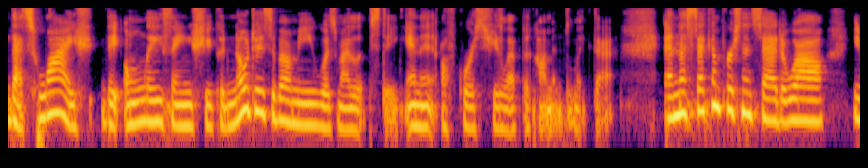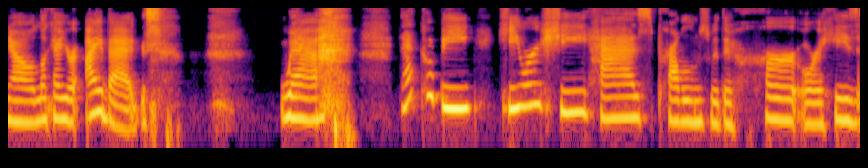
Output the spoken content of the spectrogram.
that's why she, the only thing she could notice about me was my lipstick. And then of course she left a comment like that. And the second person said well you know look at your eye bags. Well that could be he or she has problems with her or his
